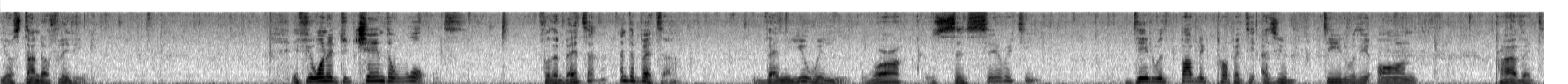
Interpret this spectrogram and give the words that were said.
your standard of living if you wanted to change the world for the better and the better, then you will work with sincerity, deal with public property as you deal with your own private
